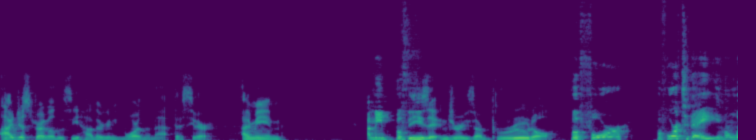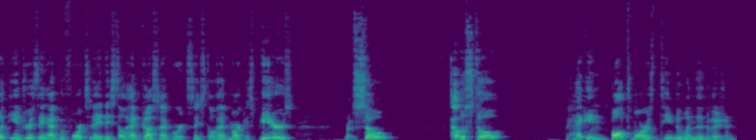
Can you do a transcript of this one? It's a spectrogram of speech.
I just struggle to see how they're getting more than that this year. I mean, I mean, bef- these injuries are brutal. before before today, even with the injuries they had before today, they still had Gus Edwards, they still had Marcus Peters. Right. So I was still pegging Baltimore as the team to win the division.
